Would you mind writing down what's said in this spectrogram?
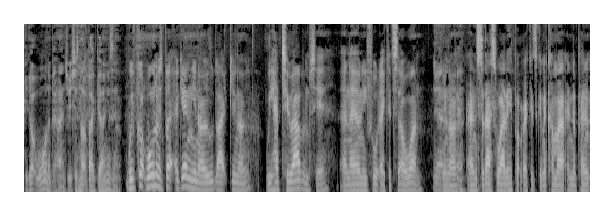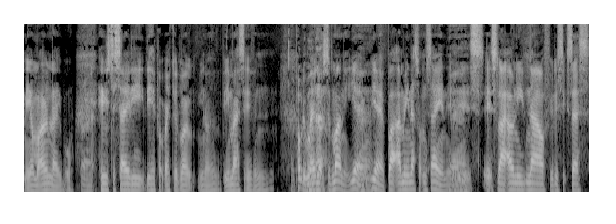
You got Warner behind you, which is not bad going, is it? we've got Warner's, but again, you know, like you know, we had two albums here, and they only thought they could sell one. Yeah. you know, okay. and so that's why the hip hop record's going to come out independently on my own label. Right. Who's to say the the hip hop record won't, you know, be massive and It probably will now. lots of money? Yeah, Yeah. yeah, But I mean, that's what I'm saying. Yeah. It's it's like only now through the success,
